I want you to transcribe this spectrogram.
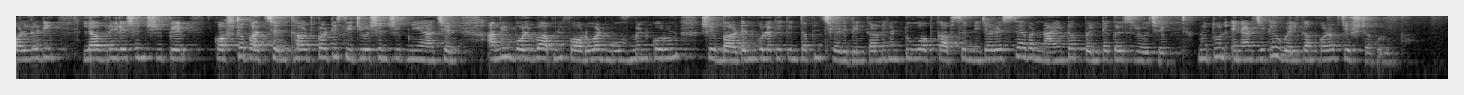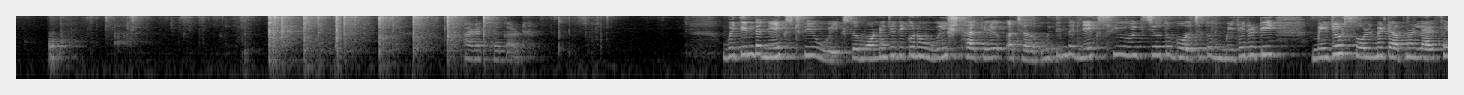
অলরেডি লাভ রিলেশনশিপে কষ্ট পাচ্ছেন থার্ড পার্টি সিচুয়েশনশিপ নিয়ে আছেন, আমি বলব আপনি ফরওয়ার্ড মুভমেন্ট করুন, সেই বার্ডেনগুলোকে কিন্তু আপনি ছেড়ে দিন। কারণ এখানে টু অফ কাপসের নেচার এসছে, আবার নাইট অফ পেন্টাকলস রয়েছে। নতুন এনার্জিকে ওয়েলকাম করার চেষ্টা করুন। আর একটা card within the next few weeks তো মনে যদি কোনো উইশ থাকে আচ্ছা within the next few weeks যেহেতু বলছে, তো মেজরিটি মেজর সোলমেট আপনার লাইফে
